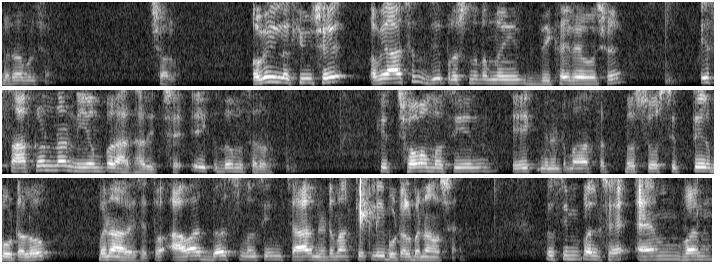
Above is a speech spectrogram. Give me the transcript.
બરાબર છે? ચલો. હવે લખ્યું છે, હવે આ છે ને જે પ્રશ્ન તમને અહીં દેખાઈ રહ્યો છે, એ સાંકળના નિયમ પર આધારિત છે. એકદમ સરળ. કે છ મશીન એક મિનિટમાં બસો સિત્તેર બોટલો બનાવે છે. તો આવા દસ મશીન ચાર મિનિટમાં કેટલી બોટલ બનાવશે? તો સિમ્પલ છે. M one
